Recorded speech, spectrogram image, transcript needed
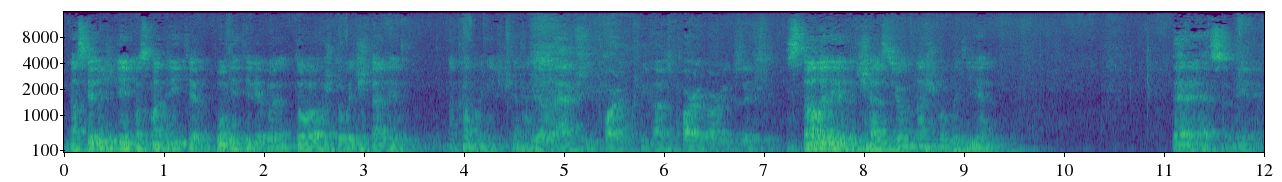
На следующий день посмотрите, помните ли вы то, что вы читали накануне вчера. Стало ли это частью нашего бытия? Then it has some meaning.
